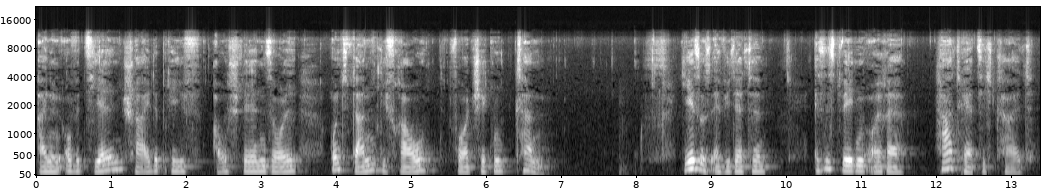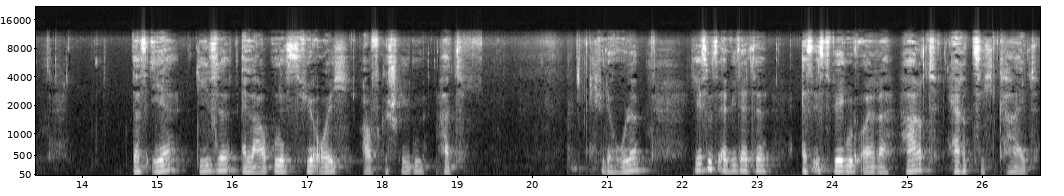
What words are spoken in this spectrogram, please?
einen offiziellen Scheidebrief ausstellen soll und dann die Frau fortschicken kann. Jesus erwiderte, es ist wegen eurer Hartherzigkeit, dass er diese Erlaubnis für euch aufgeschrieben hat. Ich wiederhole, Jesus erwiderte, es ist wegen eurer Hartherzigkeit,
